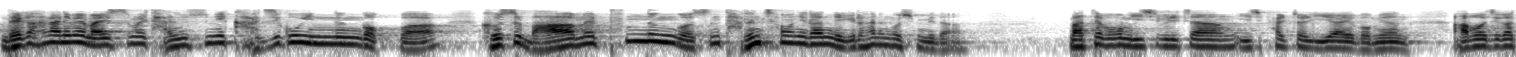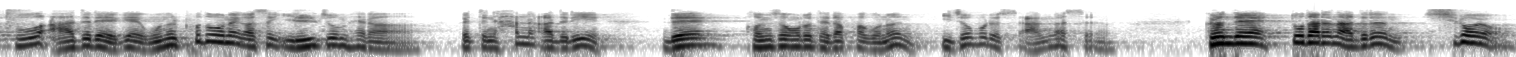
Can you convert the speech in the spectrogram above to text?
내가 하나님의 말씀을 단순히 가지고 있는 것과 그것을 마음에 품는 것은 다른 차원이라는 얘기를 하는 것입니다. 마태복음 21장 28절 이하에 보면 아버지가 두 아들에게 오늘 포도원에 가서 일 좀 해라. 그랬더니 한 아들이 내 건성으로 대답하고는 잊어버렸어요. 안 갔어요. 그런데 또 다른 아들은 싫어요.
